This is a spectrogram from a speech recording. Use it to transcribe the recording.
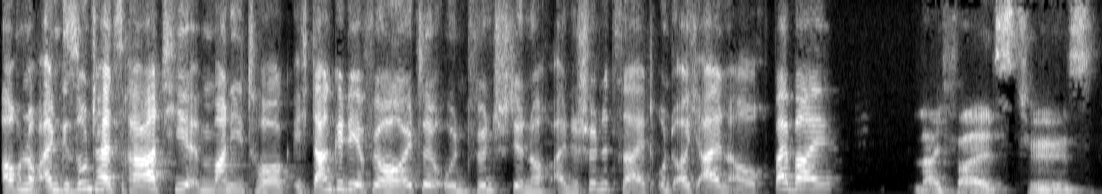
Auch noch ein Gesundheitsrat hier im Money Talk. Ich danke dir für heute und wünsche dir noch eine schöne Zeit und euch allen auch. Bye, bye. Gleichfalls. Tschüss.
